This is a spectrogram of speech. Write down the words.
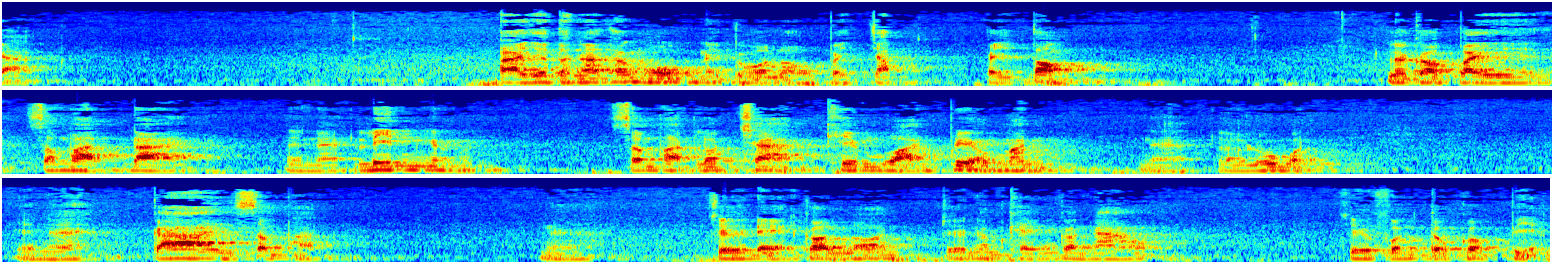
จากอายตนะทั้งหกในตัวเราไปจับไปต้อง แล้วก็ไปสัมผัสได้เนี่ยนะลิ้นก็สัมผัสรสชาติเค็มหวานเปรี้ยวมันนะเรารู้หมดเห็นไหมกายสัมผัส นะเจอแดดก็ร้อน เจอน้ำแข็งก็หนาว เจอฝนตกก็เปียก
